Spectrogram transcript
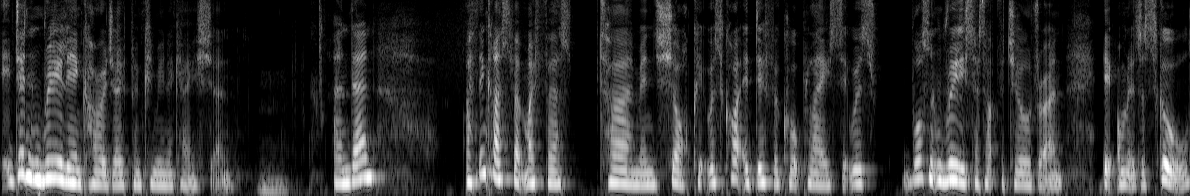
it didn't really encourage open communication. Mm. And then I think I spent my first term in shock. It was quite a difficult place. It was wasn't really set up for children. It, I mean, it's a school,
